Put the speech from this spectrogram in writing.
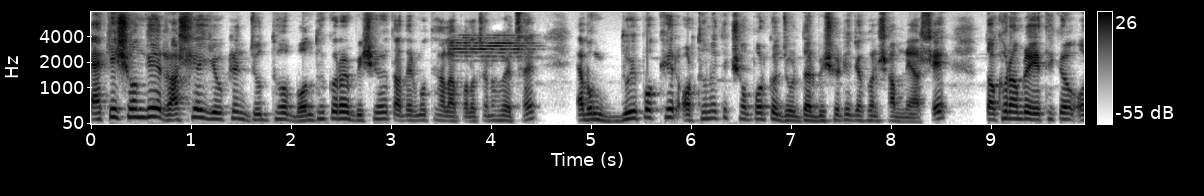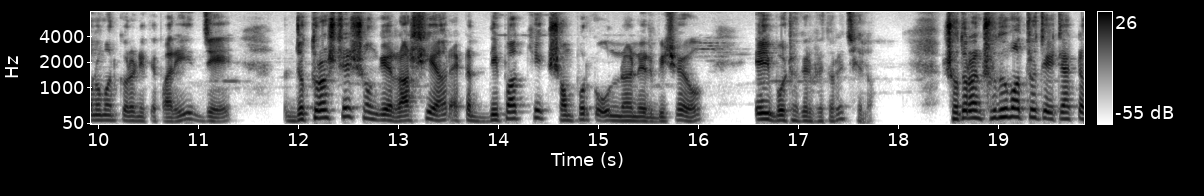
একই সঙ্গে রাশিয়া ইউক্রেন যুদ্ধ বন্ধ করার বিষয়েও তাদের মধ্যে আলাপ আলোচনা হয়েছে এবং দুই পক্ষের অর্থনৈতিক সম্পর্ক জোরদার বিষয়টি যখন সামনে আসে, তখন আমরা এ থেকে অনুমান করে নিতে পারি যে যুক্তরাষ্ট্রের সঙ্গে রাশিয়ার একটা দ্বিপাক্ষিক সম্পর্ক উন্নয়নের বিষয়ও এই বৈঠকের ভেতরে ছিল। সুতরাং শুধুমাত্র যে এটা একটা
